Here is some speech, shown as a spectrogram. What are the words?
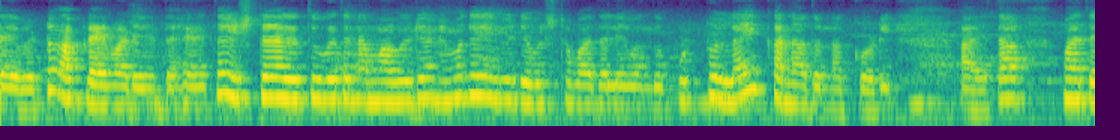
ದಯವಿಟ್ಟು ಅಪ್ಲೈ ಮಾಡಿ ಅಂತ ಹೇಳ್ತಾ ಇಷ್ಟ ಆಗುತ್ತೆ. ಇವತ್ತು ನಮ್ಮ ವಿಡಿಯೋ ನಿಮಗೆ ಈ ವಿಡಿಯೋ ಇಷ್ಟವಾದಲ್ಲಿ ಒಂದು ಪುಟ್ಟು ಲೈಕ್ ಅನ್ನೋದನ್ನು ಕೊಡಿ. ಆಯಿತಾ? ಮತ್ತು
